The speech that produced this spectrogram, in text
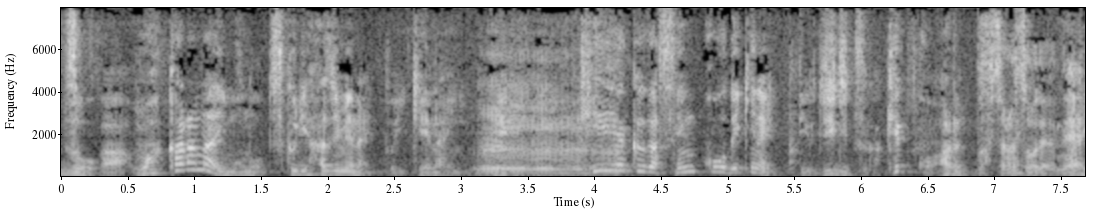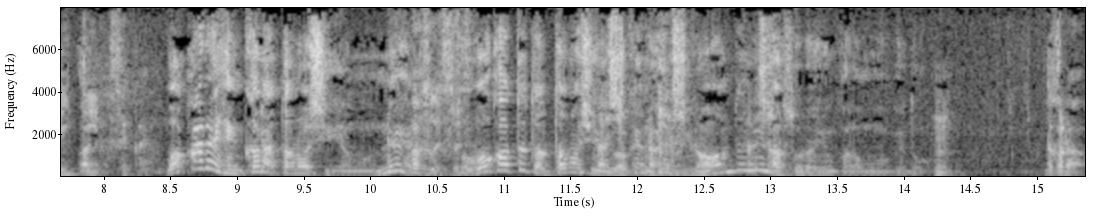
像がわからないものを作り始めないといけないんで契約が先行できないっていう事実が結構あるんですよ、ね。まあそりゃそうだよね。IT の世界は。分からへんから楽しいんやもんね。あそうですそうです。分かってたら楽しいわけない。のに。なんでみんなそれ言うんかな思うけど。うん、だから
